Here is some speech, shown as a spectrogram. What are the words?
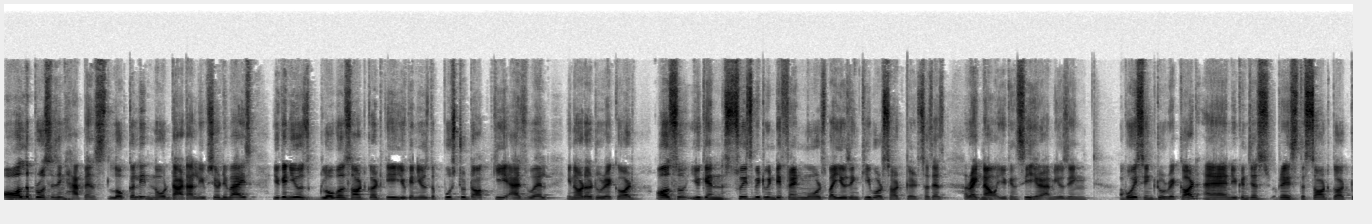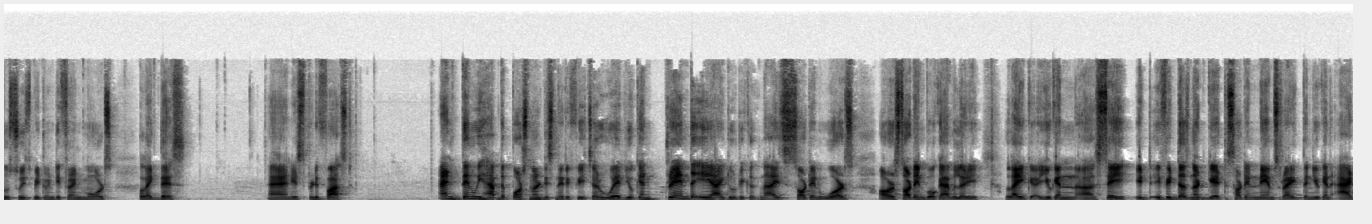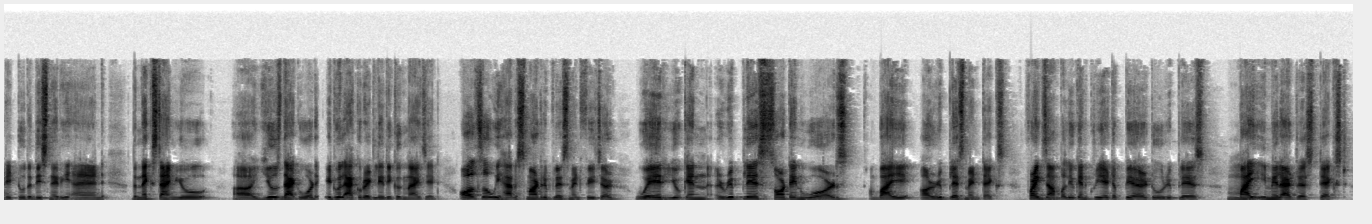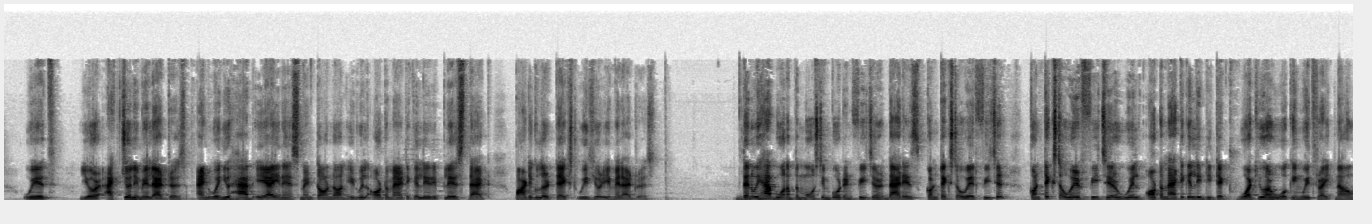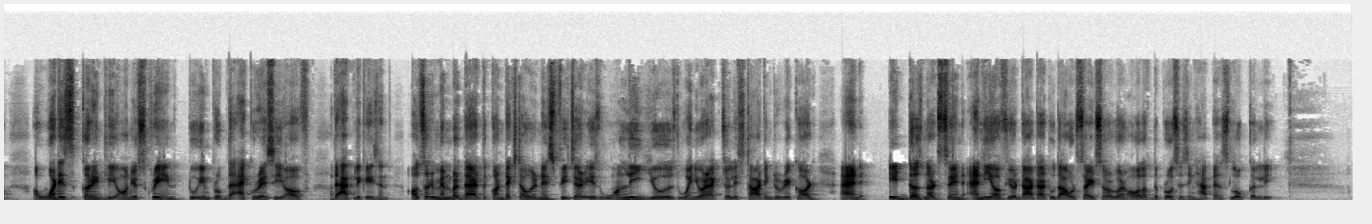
all the processing happens locally no data leaves your device. You can use global shortcut key you can use the push to talk key as well in order to record. Also you can switch between different modes by using keyboard shortcuts such as right now you can see here i'm using VoiceInk to record and you can just press the shortcut to switch between different modes like this. And it's pretty fast and then we have the personal dictionary feature where you can train the AI to recognize certain words or certain vocabulary. Like you can uh, say it if it does not get certain names right then you can add it to the dictionary. And the next time you uh, use that word it will accurately recognize it. Also we have a smart replacement feature where you can replace certain words by a replacement text. For example you can create a pair to replace my email address text with your actual email address and when you have AI enhancement turned on it will automatically replace that particular text with your email address. Then we have one of the most important feature that is context aware feature. Context aware feature will automatically detect what you are working with right now, uh, what is currently on your screen to improve the accuracy of the application. Also remember that the context awareness feature is only used when you are actually starting to record and it does not send any of your data to the outside server. All of the processing happens locally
